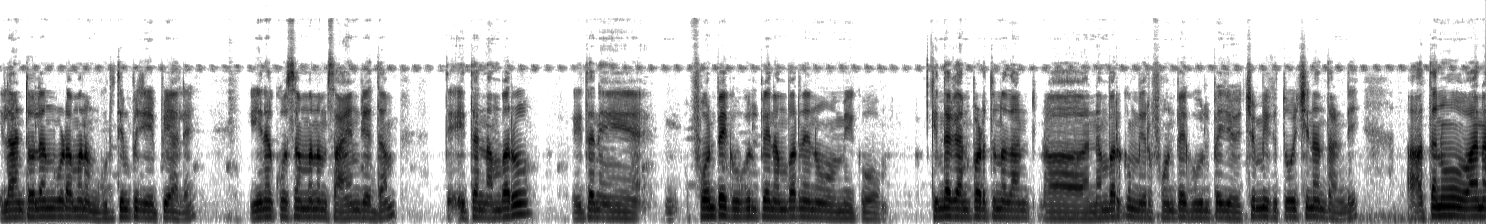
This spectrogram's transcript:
ఇలాంటి వాళ్ళని కూడా మనం గుర్తింపు చేపియాలి. ఈయన కోసం మనం సాయం చేద్దాం. ఇతని నంబరు ఇతని ఫోన్పే గూగుల్ పే నంబర్ నేను మీకు కింద కనపడుతున్న దాంట్ నంబర్కు మీరు ఫోన్పే గూగుల్ పే చేయొచ్చు. మీకు తోచినంత అండి అతను ఆయన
